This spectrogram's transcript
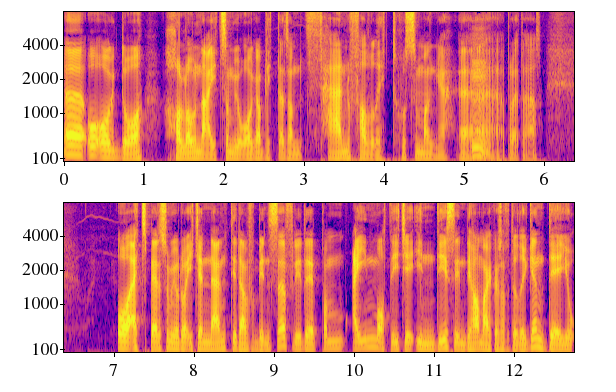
Uh, og òg da Hollow Night, som jo òg har blitt en sånn fanfavoritt hos mange eh, Mm. på dette her. Og et spill som jo da ikke er nevnt i den forbindelse, fordi det på en måte ikke er indie siden de har Microsoft i ryggen, det er jo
